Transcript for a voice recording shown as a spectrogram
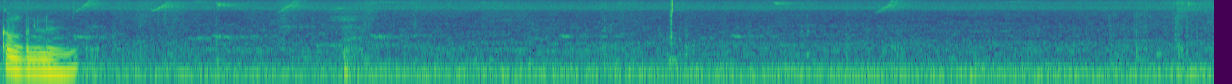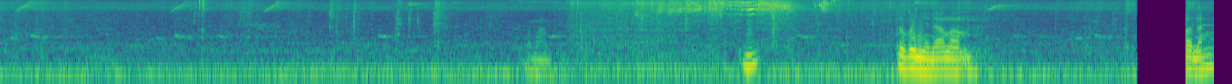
không bình lửa tôi bây giờ mà đắng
